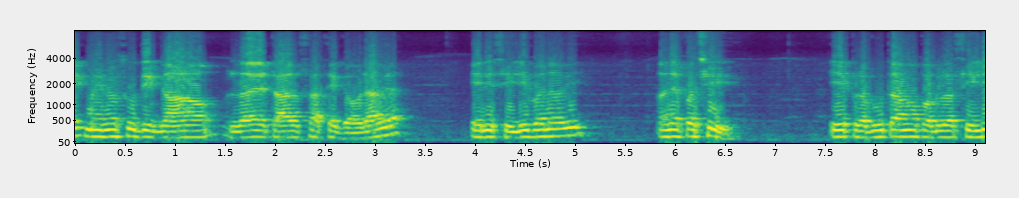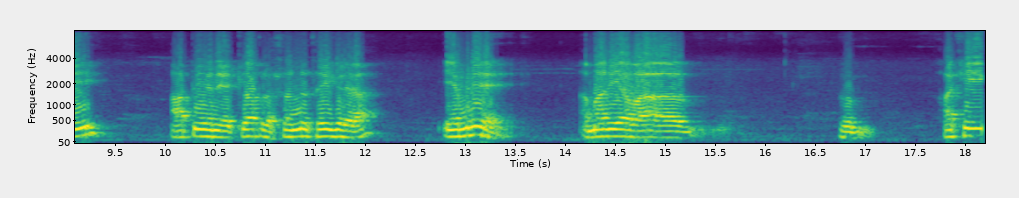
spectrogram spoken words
એક મહિનો સુધી ગાણો લય, તાલ સાથે ગવડાવ્યા, એની સીડી બનાવી અને પછી એ પ્રભુતામાં પગલો સીડી આપી અને એટલા પ્રસન્ન થઈ ગયા. એમણે અમારી આ આખી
